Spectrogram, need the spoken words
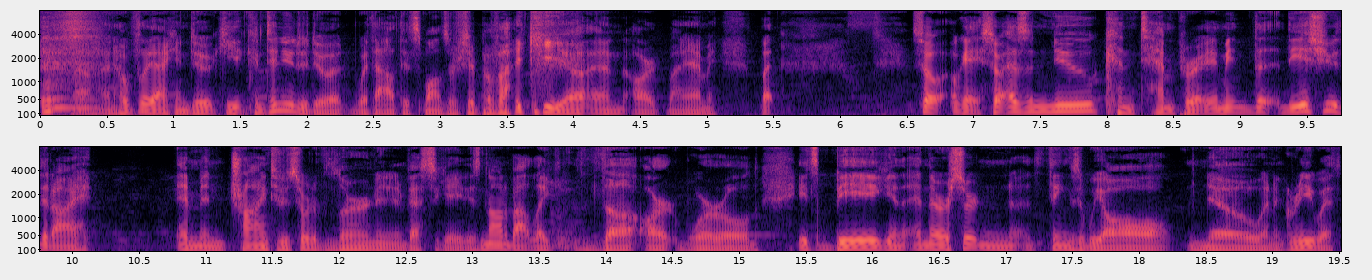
uh, and hopefully, I can do it, keep, continue to do it without the sponsorship of IKEA and Art Miami. But so okay, so as a new contemporary, I mean, the the issue that I am in trying to sort of learn and investigate is not about like the art world. It's big, and, and there are certain things that we all know and agree with.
